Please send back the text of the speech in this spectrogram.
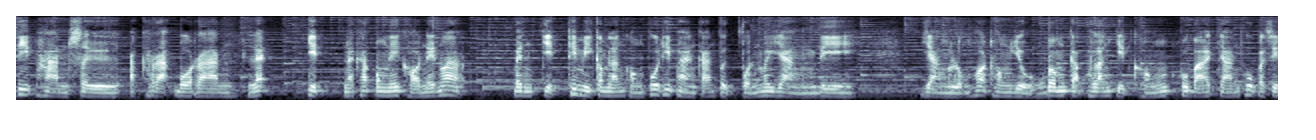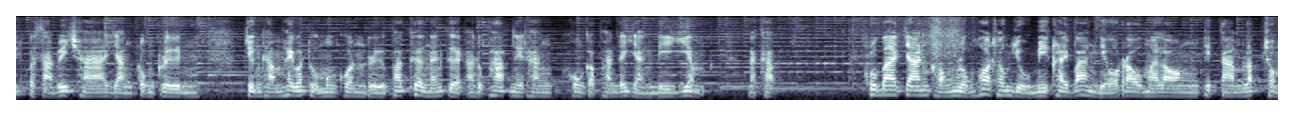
ที่ผ่านสื่ออักขระโบราณและจิตนะครับ ตรงนี้ขอเน้นว่าเป็นจิตที่มีกำลังของผู้ที่ผ่านการฝึกฝนมาอย่างดี อย่างหลวงพ่อทองอยู่รวมกับพลังจิตของครูบาอาจารย์ผู้ประสิทธิ์ประสาทวิชาอย่างกลมกลืน จึงทำให้วัตถุมงคลหรือพระเครื่องนั้นเกิดอนุภาพในทางคงกระพันได้อย่างดีเยี่ยมนะครับ ครูบาอาจารย์ของหลวงพ่อทองอยู่มีใครบ้างเดี๋ยวเรามาลองติดตามรับชม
